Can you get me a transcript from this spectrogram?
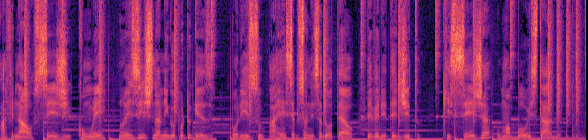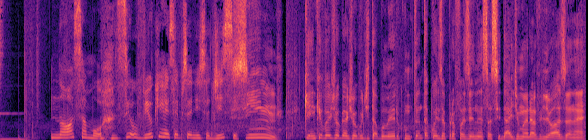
Afinal, seja com e não existe na língua portuguesa. Por isso, a recepcionista do hotel deveria ter dito que seja uma boa estada. Nossa, amor, você ouviu o que a recepcionista disse? Sim! Quem que vai jogar jogo de tabuleiro com tanta coisa pra fazer nessa cidade maravilhosa, né?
